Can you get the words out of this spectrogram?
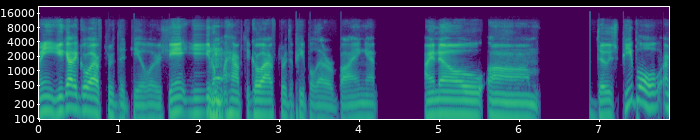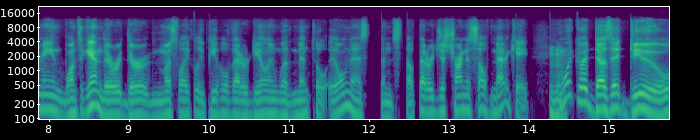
I mean, you got to go after the dealers. You you Mhm. don't have to go after the people that are buying it. I know um those people, I mean, once again, they're they're most likely people that are dealing with mental illness and stuff that are just trying to self-medicate. Mhm. And what good does it do?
